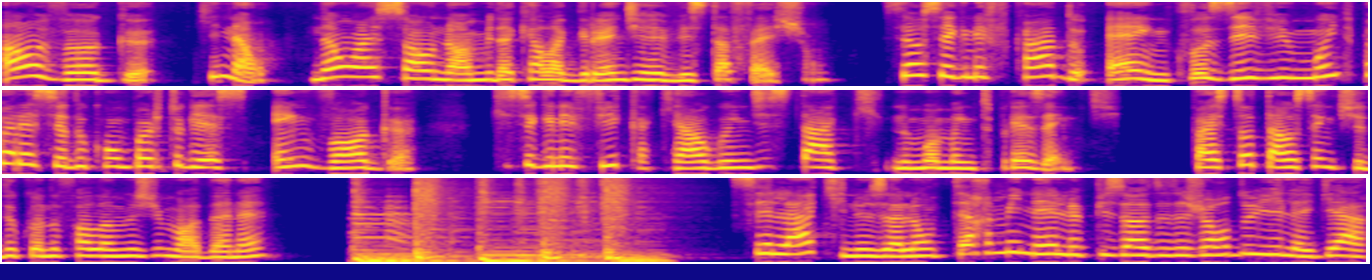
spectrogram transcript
en vogue, que não, não é só o nome daquela grande revista fashion. Seu significado é, inclusive, muito parecido com o português em voga, que significa que é algo em destaque no momento presente. Faz total sentido quando falamos de moda, né? C'est là que nous allons terminer l'épisode d'aujourd'hui, les gars.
